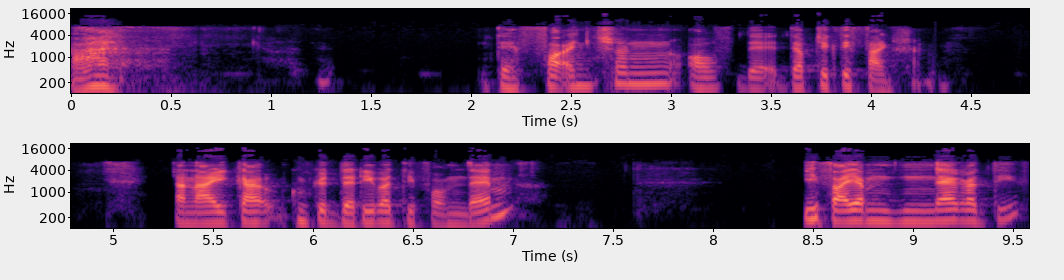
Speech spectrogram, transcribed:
ah, the function of the, the objective function and I can compute derivative on them. If I am negative,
